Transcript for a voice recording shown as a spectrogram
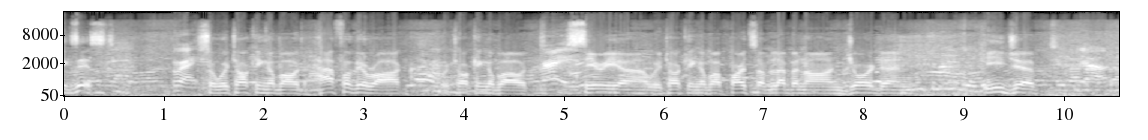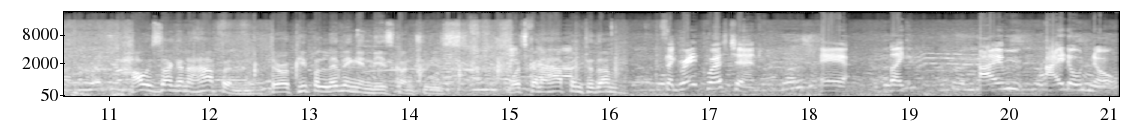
exist. Right. So we're talking about half of Iraq, we're talking about Right. Syria, we're talking about parts of Lebanon, Jordan, Egypt. How is that going to happen? There are people living in these countries. What's going to happen to them? It's a great question. Uh, like, I'm, I don't know.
